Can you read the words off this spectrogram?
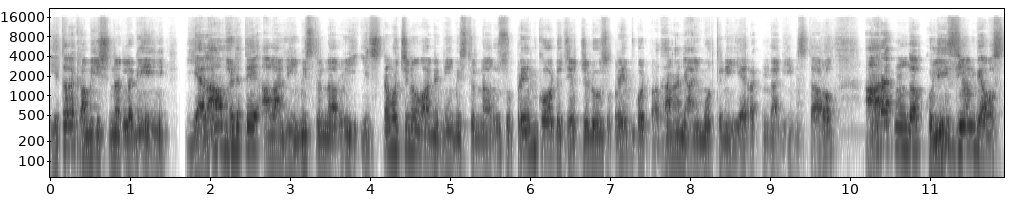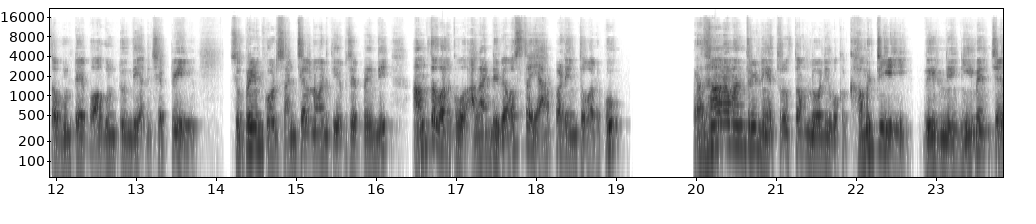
ఇతర కమిషనర్లని ఎలా పడితే అలా నియమిస్తున్నారు ఇష్టం వచ్చిన వారిని నియమిస్తున్నారు సుప్రీంకోర్టు జడ్జిలు సుప్రీంకోర్టు ప్రధాన న్యాయమూర్తిని ఏ రకంగా నియమిస్తారో ఆ రకంగా కొలీజియం వ్యవస్థ ఉంటే బాగుంటుంది అని చెప్పి సుప్రీంకోర్టు సంచలనం అని తీర్పు చెప్పింది అంతవరకు అలాంటి వ్యవస్థ ఏర్పడేంత వరకు ప్రధానమంత్రి నేతృత్వంలోని ఒక కమిటీ వీరిని నియమించే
